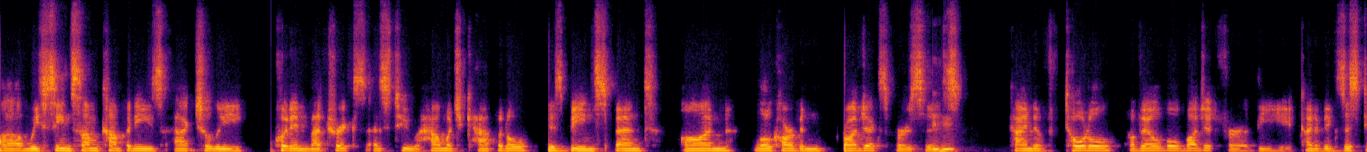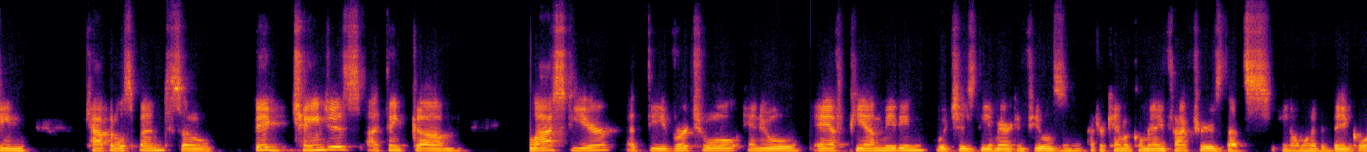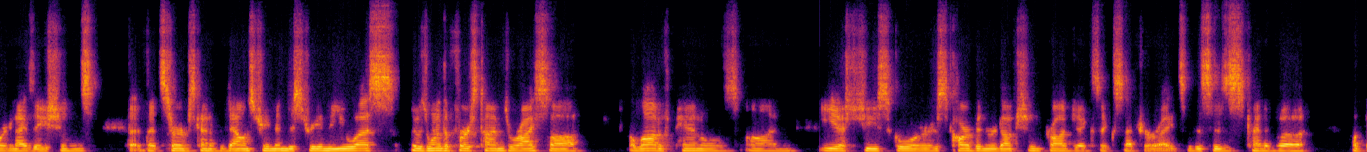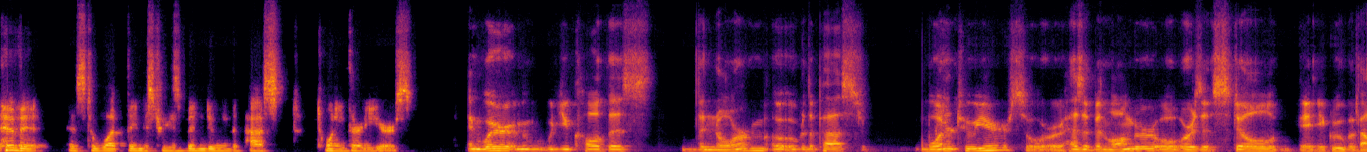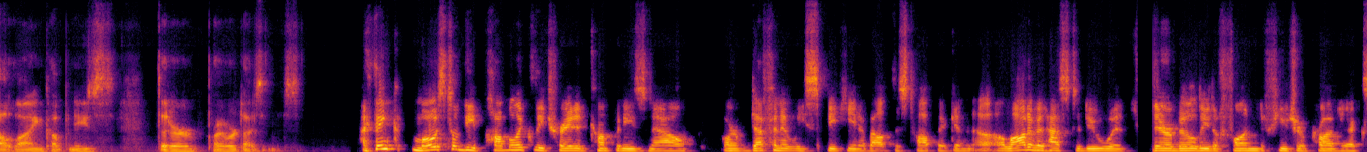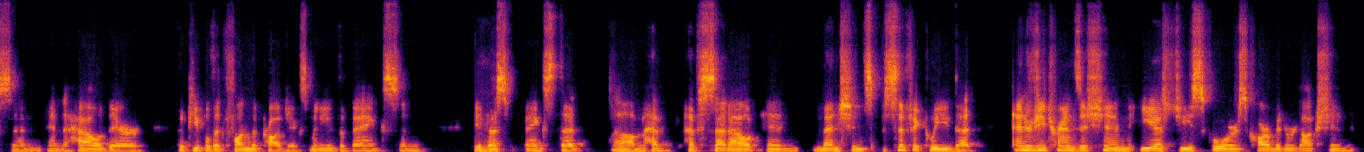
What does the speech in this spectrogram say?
Um, we've seen some companies actually put in metrics as to how much capital is being spent on low carbon projects versus mm-hmm. kind of total available budget for the kind of existing capital spend. So big changes. I think um, last year at the virtual annual AFPM meeting, which is the American Fuels and Petrochemical Manufacturers. That's you know one of the big organizations that, that serves kind of the downstream industry in the U.S. It was one of the first times where I saw a lot of panels on ESG scores, carbon reduction projects, et cetera. Right. So this is kind of a, a pivot as to what the industry has been doing the past 20, 30 years. And where I mean, would you call this the norm over the past one or two years, or has it been longer, or, or is it still a, a group of outlying companies that are prioritizing this? I think most of the publicly traded companies now are definitely speaking about this topic. And a, lot of it has to do with their ability to fund future projects and, and how they're the people that fund the projects, many of the banks and the mm-hmm. investment banks that um, have have set out and mentioned specifically that energy transition, ESG scores, carbon reduction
